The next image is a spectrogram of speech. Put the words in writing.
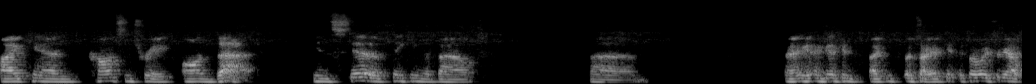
I can concentrate on that instead of thinking about. Um, I, I, can, I can, I'm sorry, I can, if I already figure out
